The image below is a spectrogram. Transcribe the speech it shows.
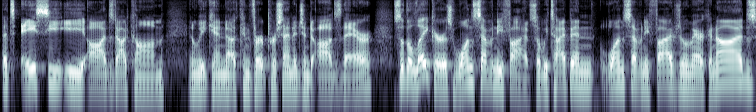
That's ACE odds.com, and we can uh, convert percentage into odds there. So the Lakers, 175. So we type in 175 to American odds.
